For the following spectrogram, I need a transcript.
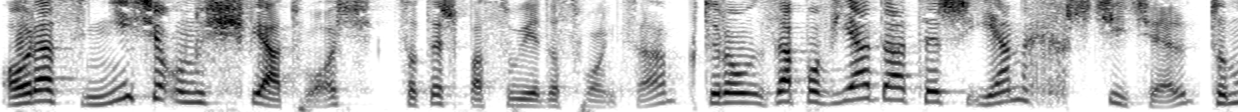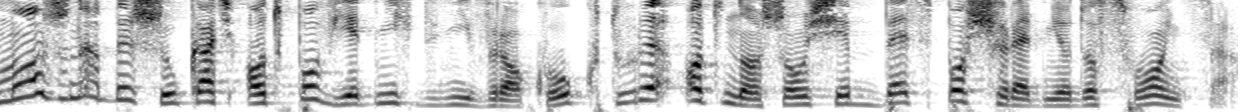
oraz niesie on światłość, co też pasuje do słońca, którą zapowiada też Jan Chrzciciel, to można by szukać odpowiednich dni w roku, które odnoszą się bezpośrednio do słońca.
